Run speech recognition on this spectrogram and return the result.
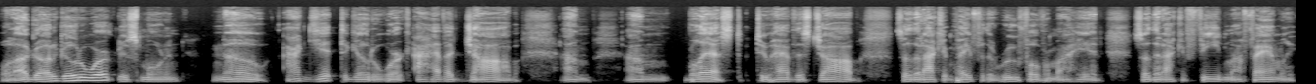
well, I got to go to work this morning. No, I get to go to work. I have a job. I'm I'm blessed to have this job so that I can pay for the roof over my head, so that I can feed my family,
